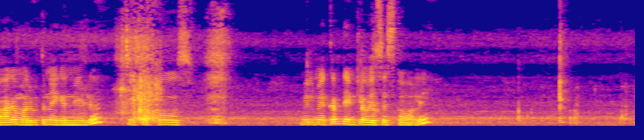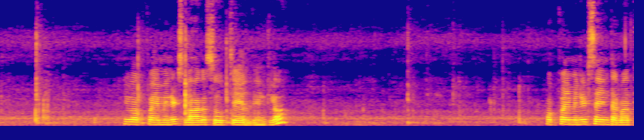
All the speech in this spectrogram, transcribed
బాగా మరుగుతున్నాయి కదా నీళ్ళు. ఈ కప్పు మిల్ మేకర్ దీంట్లో వేసేసుకోవాలి. ఇవి ఒక ఫైవ్ మినిట్స్ బాగా సోప్ చేయాలి దీంట్లో. ఒక ఫైవ్ మినిట్స్ అయిన తర్వాత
